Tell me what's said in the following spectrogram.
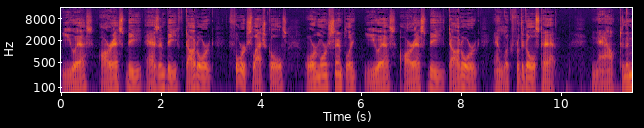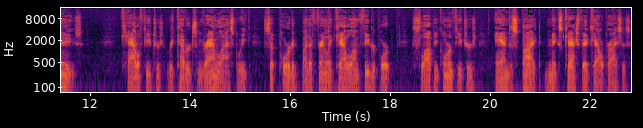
usrsbasandbeef.org forward slash goals, or more simply, usrsb.org and look for the goals tab. Now to the news. Cattle futures recovered some ground last week, supported by the friendly cattle on feed report, sloppy corn futures, and despite mixed cash fed cattle prices.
